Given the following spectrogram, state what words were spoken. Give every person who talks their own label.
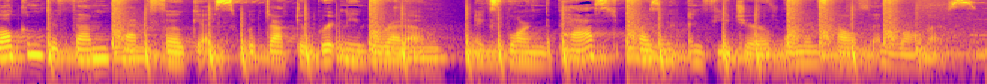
Speaker 1: Welcome to FemTech Focus with Dr. Brittany Barreto, exploring the past, present, and future of women's health and wellness.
